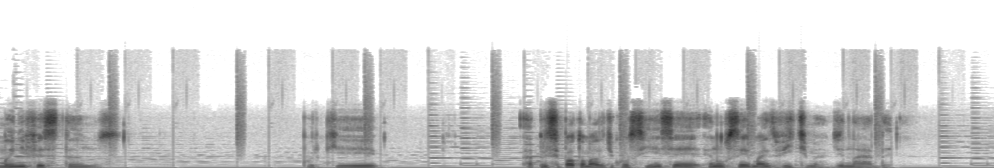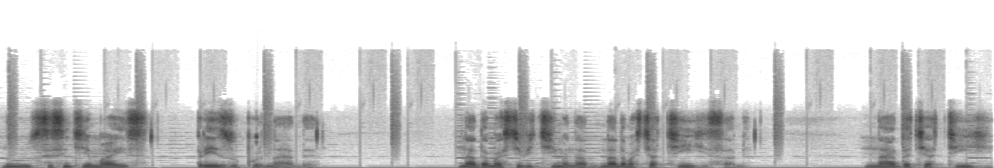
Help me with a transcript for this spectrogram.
manifestamos. Porque a principal tomada de consciência é, é não ser mais vítima de nada, não se sentir mais preso por nada. Nada mais te vitima, nada, nada mais te atinge, sabe? Nada te atinge,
